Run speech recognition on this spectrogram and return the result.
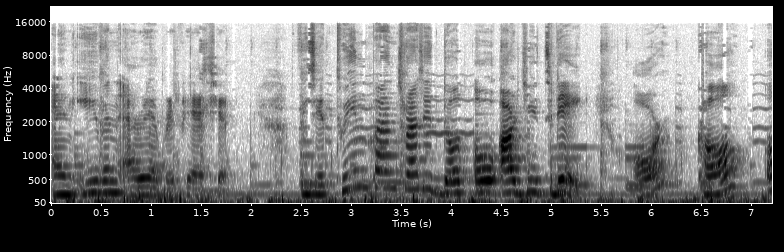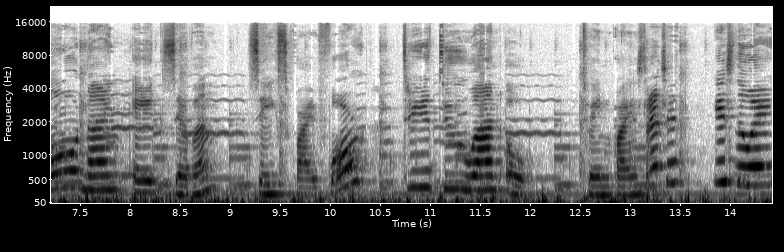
and even area recreation. Visit twinpinestransit.org today or call 0987 654 3210. Twin Pines Transit is the way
